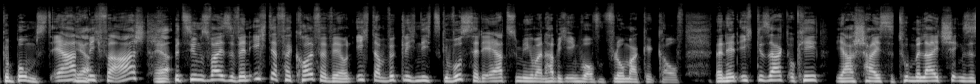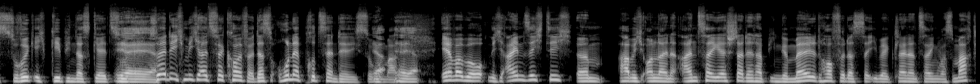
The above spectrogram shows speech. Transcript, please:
gebumst. Er hat Ja. mich verarscht, Ja. beziehungsweise wenn ich der Verkäufer wäre und ich da wirklich nichts gewusst hätte, er hat zu mir gemeint, habe ich irgendwo auf dem Flohmarkt gekauft, dann hätte ich gesagt, okay, ja, scheiße, tut mir leid, schicken Sie es zurück, ich gebe Ihnen das Geld zurück. Ja. So hätte ich mich als Verkäufer, das 100% hätte ich so gemacht. Er war überhaupt nicht einsichtig, ähm, habe ich online eine Anzeige erstattet, habe ihn gemeldet, hoffe, dass der eBay Kleinanzeigen was macht.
